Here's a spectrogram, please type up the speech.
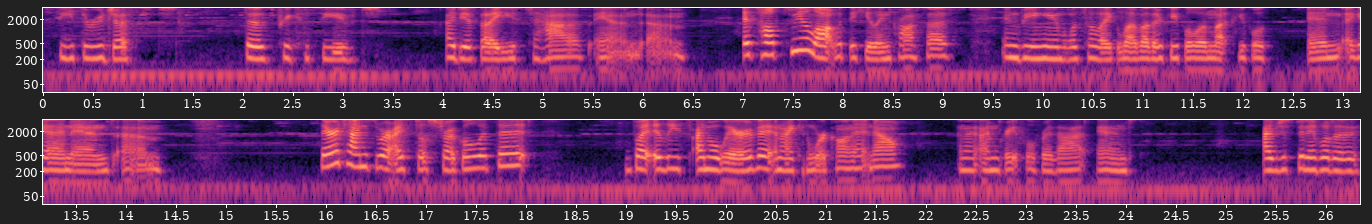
see through just those preconceived ideas that I used to have, and um, it's helped me a lot with the healing process and being able to like love other people and let people in again. And um, there are times where I still struggle with it, but at least I'm aware of it and I can work on it now, and I, I'm grateful for that. And I've just been able to,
